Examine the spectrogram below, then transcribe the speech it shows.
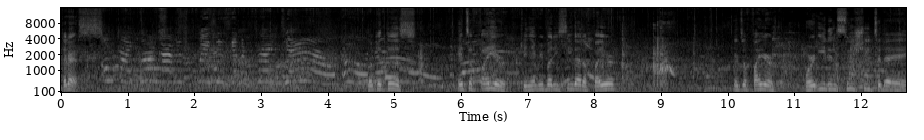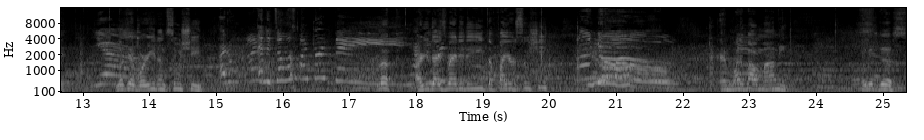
tres. Oh my god, this place is gonna burn down. Oh, Look at this. It's a fire. Can everybody see that? A fire? It's a fire. We're eating sushi today. Yeah. Look at, we're eating sushi. I don't. And it's almost my birthday. Look, are you guys ready to eat the fire sushi? Uh, no. And what about mommy? Look at this.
